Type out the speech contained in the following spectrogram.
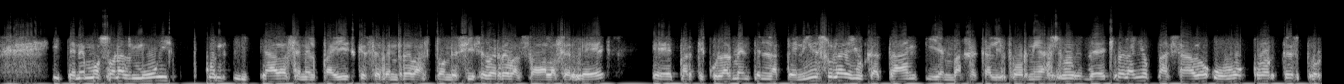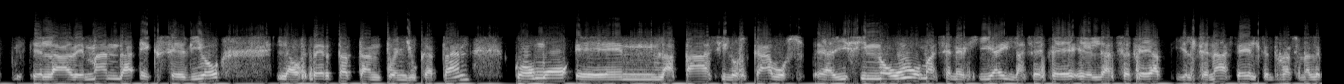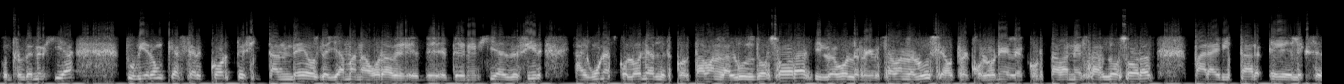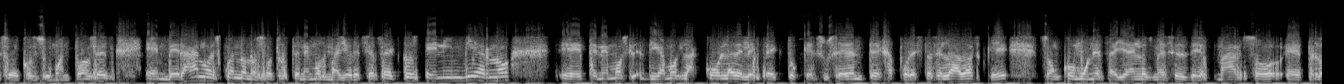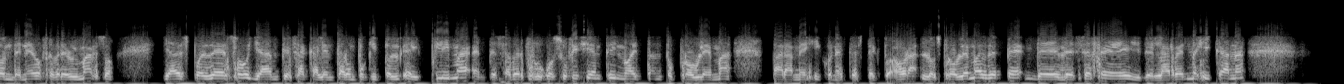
Y tenemos zonas muy complicadas en el país que se ven rebas, donde sí se ve rebasada la CFE eh, particularmente en la península de Yucatán y en Baja California Sur. De hecho, el año pasado hubo cortes porque la demanda excedió la oferta tanto en Yucatán como en La Paz y Los Cabos. Eh, ahí sí no hubo más energía y la CFE, la CFE y el CENACE, el Centro Nacional de Control de Energía, tuvieron que hacer cortes y tandeos, le llaman ahora, de, de energía. Es decir, algunas colonias les cortaban la luz dos horas y luego le regresaban la luz y a otra colonia le cortaban esas dos horas para evitar el exceso de consumo. Entonces, en verano es cuando nosotros tenemos mayores efectos. En invierno eh, tenemos, digamos, la cola del efecto que sucede en Texas por estas heladas que son comunes allá en los meses de marzo, eh, perdón, de enero, febrero y marzo. Ya después de eso ya empieza a calentar un poquito el, clima, empieza a haber flujo suficiente y no hay tanto problema para México en este aspecto. Ahora, los problemas de, de, de CFE y de la red mexicana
